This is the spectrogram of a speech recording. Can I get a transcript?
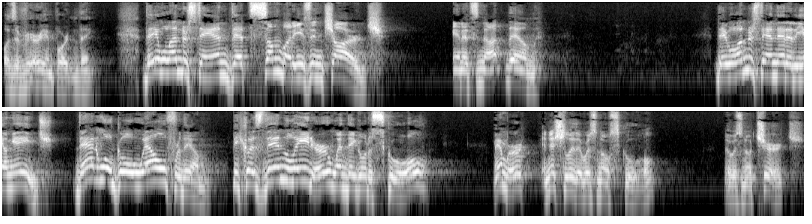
Well, it's a very important thing. They will understand that somebody's in charge and it's not them. They will understand that at a young age. That will go well for them because then later when they go to school, remember, initially there was no school. There was no church.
